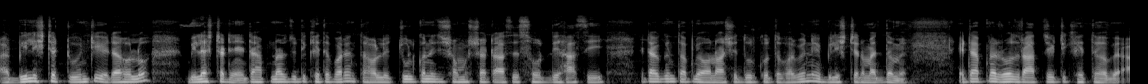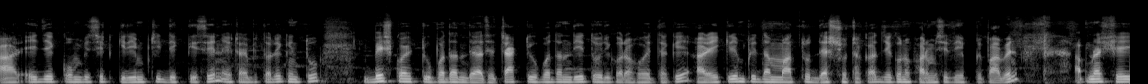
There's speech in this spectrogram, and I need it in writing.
আর বিলিস্টার টোয়েন্টি এটা হলো বিলাস্টাটিন এটা আপনার যদি খেতে পারেন, তাহলে চুলকানির যে সমস্যাটা আছে, সর্দি, হাসি, এটাও কিন্তু আপনি অনায়াসে দূর করতে পারবেন এই বিলিস্টার মাধ্যমে। এটা আপনার রোজ রাত্রে একটি খেতে হবে। আর এই যে কম্বিসিড ক্রিমটি দেখতেছেন, এটার ভিতরে কিন্তু বেশ কয়েকটি উপাদান দেওয়া আছে। চারটি উপাদান দিয়ে তৈরি করা হয়ে থাকে। আর এই ক্রিমটির দাম মাত্র দেড়শো টাকা। যে কোনো ফার্মেসি দিয়ে পাবেন। আপনার সেই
